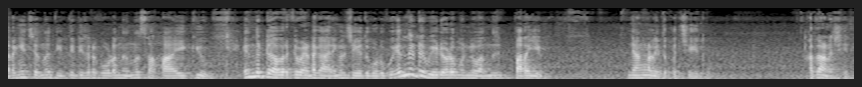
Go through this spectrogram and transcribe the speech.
ഇറങ്ങി ചെന്ന് ദീപ്തി ടീച്ചറെ കൂടെ നിന്ന് സഹായിക്കൂ. എന്നിട്ട് അവർക്ക് വേണ്ട കാര്യങ്ങൾ ചെയ്തു കൊടുക്കൂ. എന്നിട്ട് വീഡിയോയുടെ മുന്നിൽ വന്ന് പറയും ഞങ്ങൾ ഇതൊക്കെ ചെയ്തു. അതാണ് ശരി.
